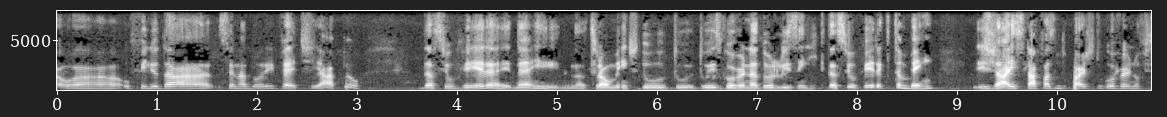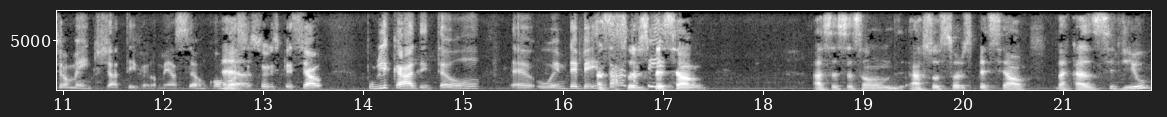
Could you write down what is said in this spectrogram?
o, a, o filho da senadora Ivete Appel da Silveira, né, e naturalmente do, do, do ex-governador Luiz Henrique da Silveira, que também já está fazendo parte do governo oficialmente, já teve a nomeação como é. assessor especial publicada. Então, é, o MDB está. Assessor tá especial. Associação, assessor especial da Casa Civil,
